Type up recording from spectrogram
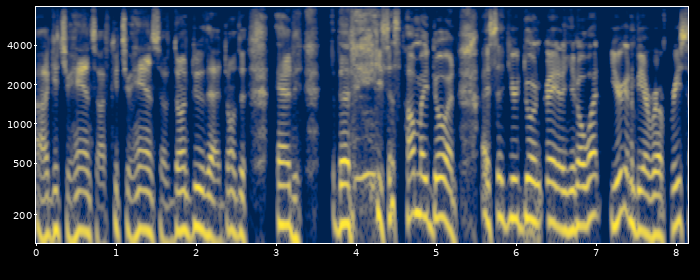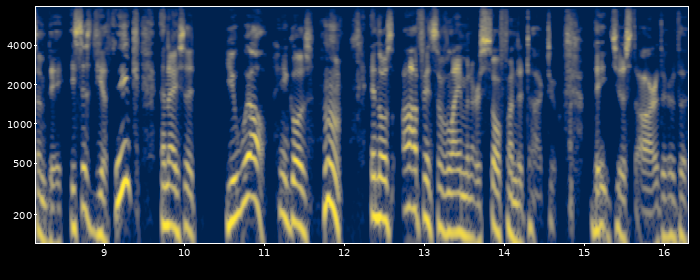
Uh, get your hands off. Get your hands off. Don't do that. Don't do. And then he says, "How am I doing?" I said, "You're doing great." And you know what? You're going to be a referee someday. He says, "Do you think?" And I said, you will. He goes, hmm. And those offensive linemen are so fun to talk to. They just are. They're the,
